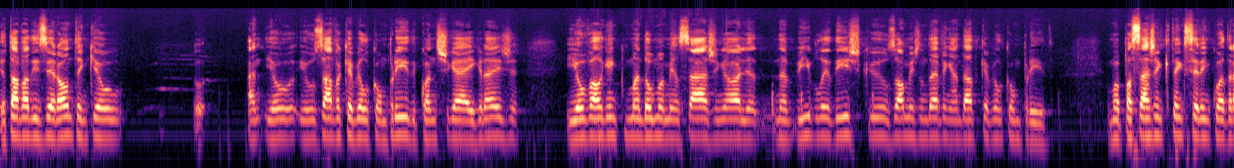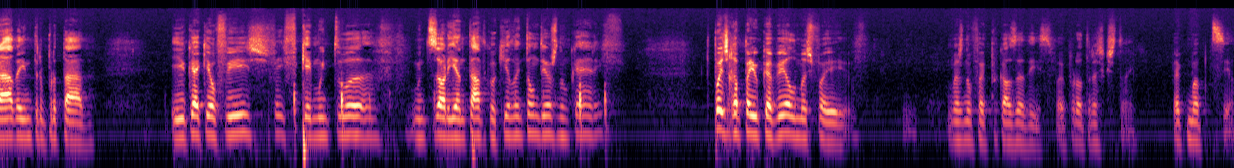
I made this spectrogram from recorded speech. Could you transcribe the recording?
Eu estava a dizer ontem que eu, eu, eu usava cabelo comprido quando cheguei à igreja e houve alguém que me mandou uma mensagem: Olha, na Bíblia diz que os homens não devem andar de cabelo comprido. Uma passagem que tem que ser enquadrada e interpretada. E o que é que eu fiz? Fiquei muito, muito desorientado com aquilo, então Deus não quer. Depois rapei o cabelo, mas, foi, mas não foi por causa disso, foi por outras questões. Foi como apeteceu.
